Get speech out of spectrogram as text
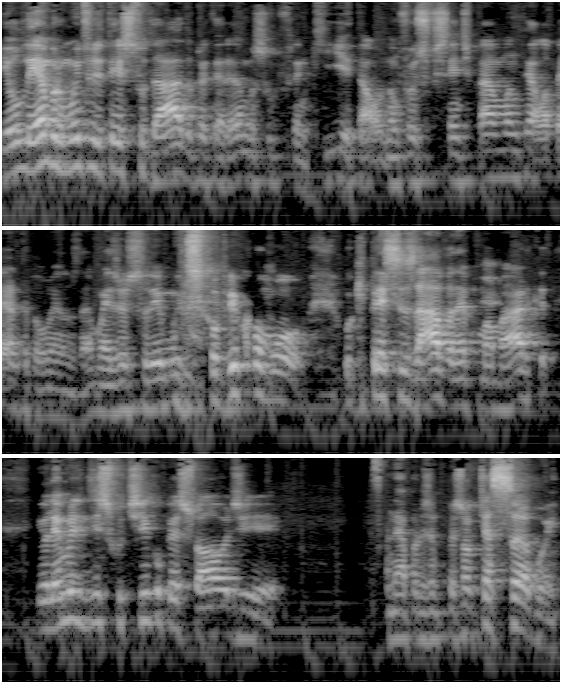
eu lembro muito de ter estudado pra caramba sobre franquia e tal. Não foi o suficiente para manter ela aberta, pelo menos, né? Mas eu estudei muito sobre como o que precisava, né, para uma marca. E eu lembro de discutir com o pessoal de, né, por exemplo, o pessoal que tinha Subway.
